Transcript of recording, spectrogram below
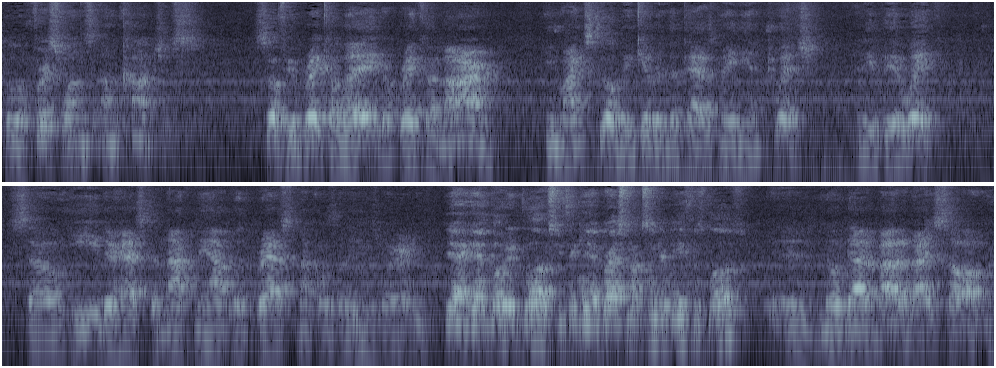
till the first one's unconscious. So if you break a leg or break an arm, he might still be given the Tasmanian twitch and he'd be awake. So he either has to knock me out with brass knuckles that he was wearing, Yeah, he had loaded gloves. You think he had brass knucks underneath his gloves? There's no doubt about it. I saw him,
